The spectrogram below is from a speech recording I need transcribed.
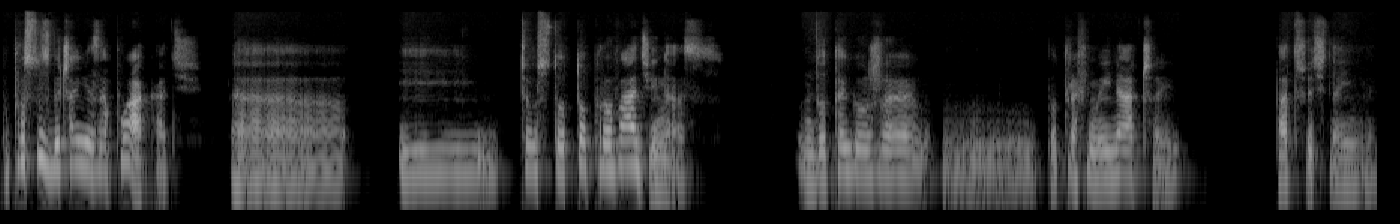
po prostu zwyczajnie zapłakać. I często to prowadzi nas do tego, że mm, potrafimy inaczej patrzeć na innych,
